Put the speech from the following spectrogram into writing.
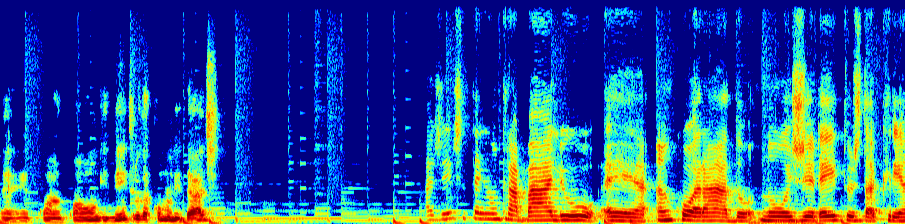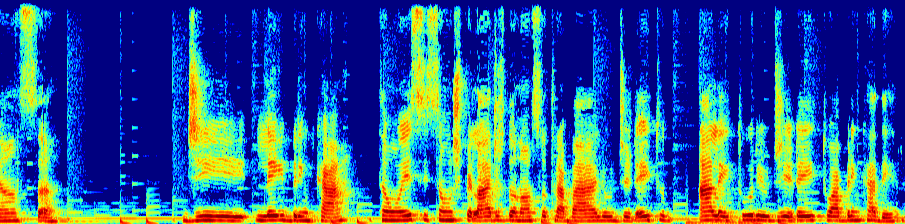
é, com, a, com a ONG dentro da comunidade a gente tem um trabalho é, ancorado nos direitos da criança de ler e brincar. Então, esses são os pilares do nosso trabalho: o direito à leitura e o direito à brincadeira.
